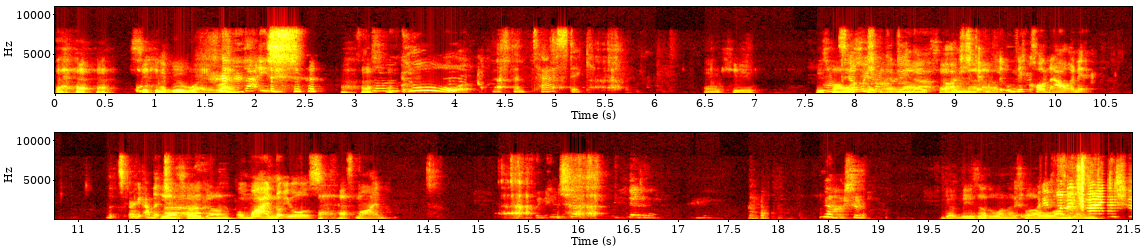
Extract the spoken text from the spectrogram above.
Sick in a good way, right? That is so cool. That's fantastic. Thank you. This Oh, one see, I wish I could do that, but I and, just get my uh, little Nikon out and it looks very amateur. Yes, hold on. Or mine, not yours. It's mine. We can share. Yeah, I should. Got this other one as well, I'm gonna try and show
